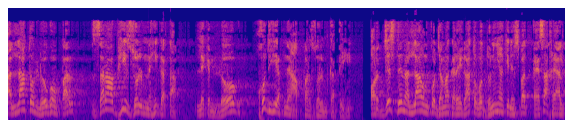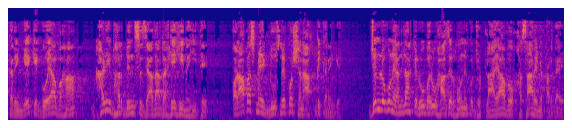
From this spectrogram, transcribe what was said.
अल्लाह तो लोगों पर जरा भी जुल्म नहीं करता, लेकिन लोग खुद ही अपने आप पर जुल्म करते हैं। और जिस दिन अल्लाह उनको जमा करेगा तो वो दुनिया की निस्बत ऐसा ख्याल करेंगे कि गोया वहाँ घड़ी भर दिन से ज़्यादा रहे ही नहीं थे, और आपस में एक दूसरे को शनाख्त भी करेंगे। जिन लोगों ने अल्लाह के रूबरू हाजिर होने को झुटलाया, वो खसारे में पड़ गए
